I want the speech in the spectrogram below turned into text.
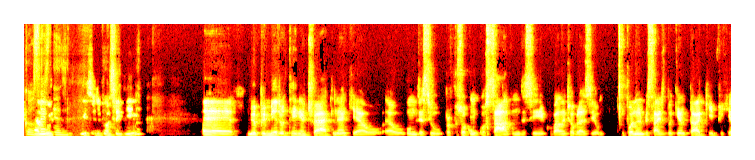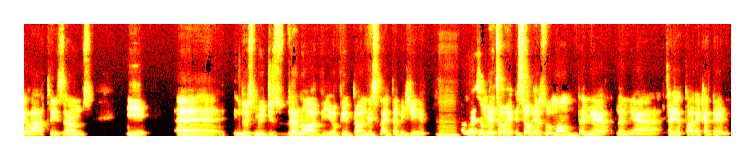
Com é certeza. muito difícil de conseguir. é, meu primeiro tenure track, né, que é o, é o, vamos dizer assim, o professor concursado, vamos dizer assim, equivalente ao Brasil, foi na Universidade do Kentucky, fiquei lá três anos, e é, em 2019 eu vim para a Universidade da Virgínia. Hum. Então, mais ou menos esse é o resumão da minha, da minha trajetória acadêmica.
